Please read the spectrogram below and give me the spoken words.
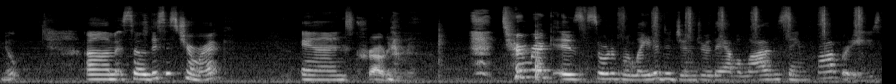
Nope. Um, so this is turmeric, and You're crowding me. turmeric is sort of related to ginger. They have a lot of the same properties,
